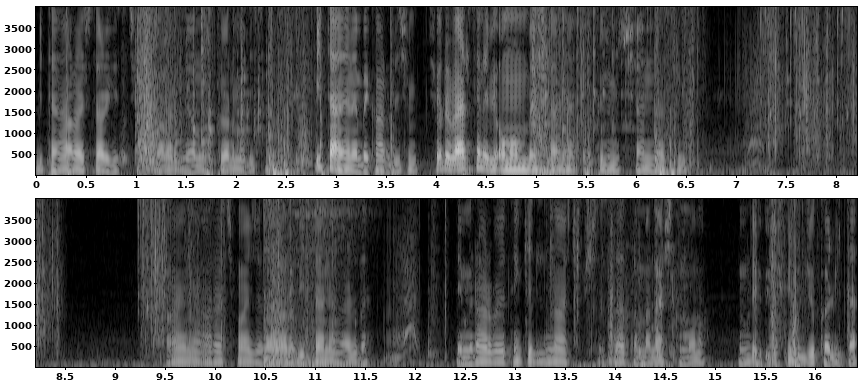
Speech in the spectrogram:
Bir tane araç dergisi çıktı sanırım yanlış görmediysem. Bir tane ne be kardeşim? Şöyle versene bir 10-15 tane günümüz şenlensin. Aynen araç maceraları bir tane verdi. Demir arbaletin kilidini açmışız. Zaten ben açtım onu. De üçüncü kalite.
